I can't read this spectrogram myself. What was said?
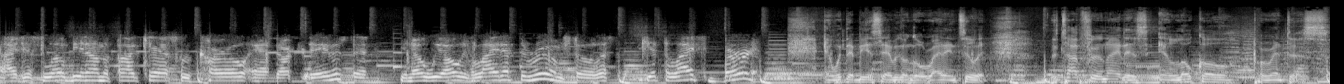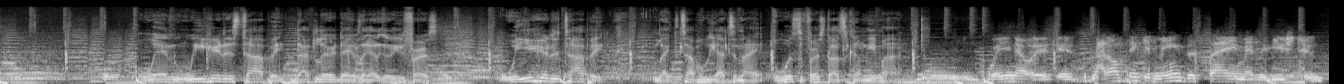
I just love being on the podcast with Karl and Dr. Davis. And, you know, we always light up the room. So let's get the lights burning. And with that being said, we're going to go right into it. The topic for tonight is in loco parentis. When we hear this topic, Dr. Larry Davis, I got to go to you first. When you hear the topic, like the topic we got tonight, what's the first thoughts that come to your mind? Well, you know, it, it, I don't think it means the same as it used to.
